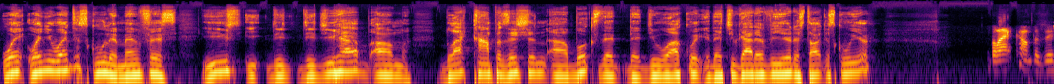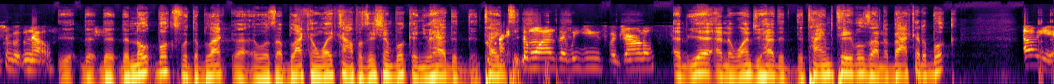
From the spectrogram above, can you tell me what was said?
when when you went to school in Memphis, you used, did did you have um, black composition uh, books that that you walk with that you got every year to start the school year? Black composition book? No. Yeah, the, the, the notebooks with the black uh, it was a black and white composition book, and you had the the time right, the ones that we use for journals. And yeah, and the ones you had the, the timetables on the back of the book. Oh yeah.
